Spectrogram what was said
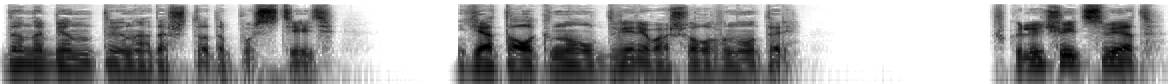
да на бинты надо что-то пустить. Я толкнул дверь и вошел внутрь. «Включить свет».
